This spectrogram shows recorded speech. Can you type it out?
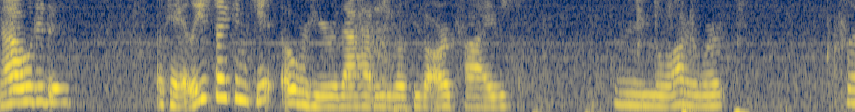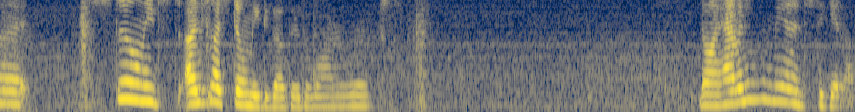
How did it? Okay, at least I can get over here without having to go through the archives and the waterworks. But still needs. To, I I still need to go through the waterworks. No, I haven't even managed to get up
